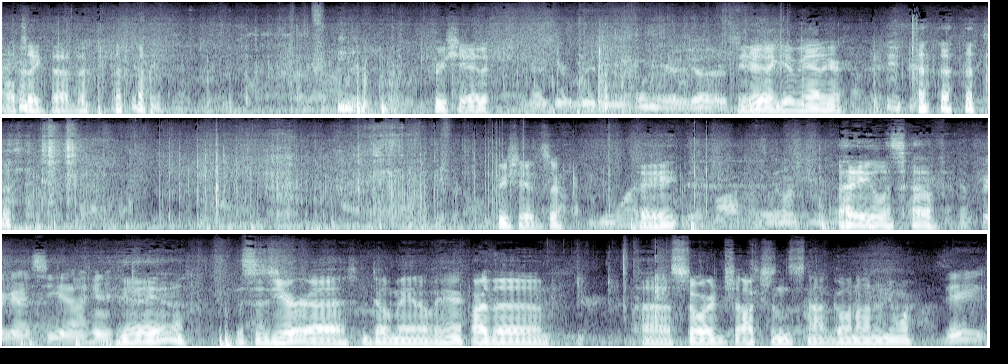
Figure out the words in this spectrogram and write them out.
I'll take that then. Appreciate it. I gotta get rid of you one way or the other. see? Yeah, get me out of here. Appreciate it, sir. Hey. Hey, what's up? I figured I'd see you out here. Yeah, yeah. This is your uh, domain over here. Are the uh, storage auctions not going on anymore? They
